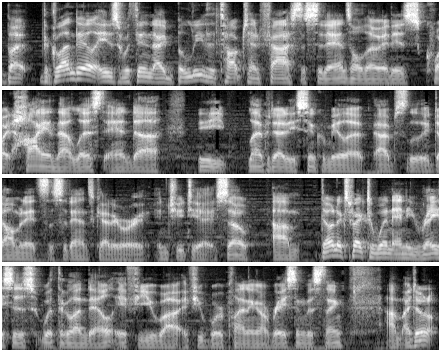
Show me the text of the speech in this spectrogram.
but the Glendale is within, I believe, the top 10 fastest sedans, although it is quite high in that list, and uh, the Lampadati Cinquemila absolutely dominates the sedans category in GTA. So um, don't expect to win any races with the Glendale if you uh, if you were planning on racing this thing. Um, I don't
